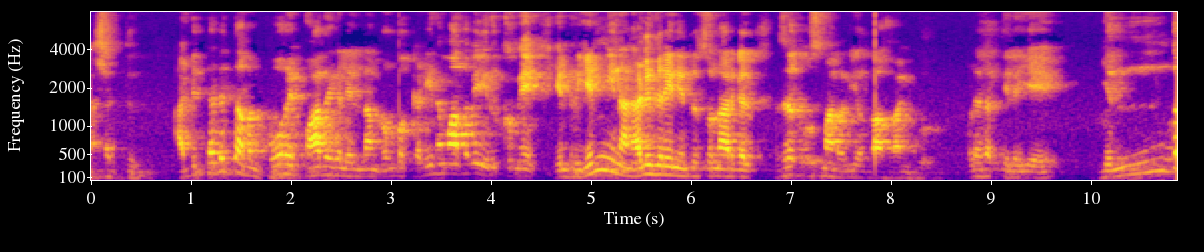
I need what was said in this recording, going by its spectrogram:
அஷத்து. அடுத்தடுத்து அவன் போற பாதைகள் எல்லாம் ரொம்ப கடினமாகவே இருக்குமே என்று எண்ணி நான் அழுகிறேன் என்று சொன்னார்கள் ஹசரத் உஸ்மான் அலி அல்லாஹ் அன்பு உலகத்திலேயே எந்த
